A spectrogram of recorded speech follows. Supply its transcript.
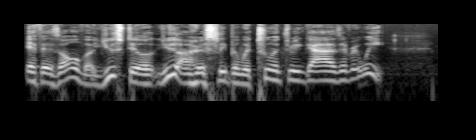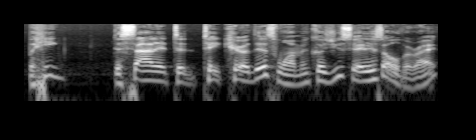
if it's over, you still you out here sleeping with two and three guys every week? But he decided to take care of this woman because you said it's over, right?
